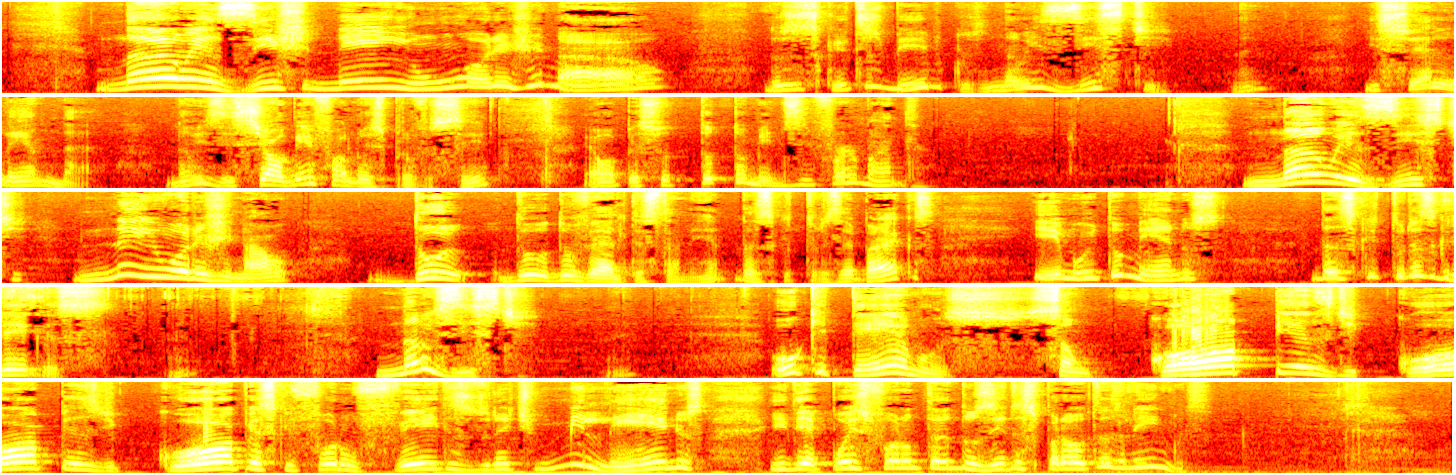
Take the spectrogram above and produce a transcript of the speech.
Não existe nenhum original dos escritos bíblicos. Não existe. Né? Isso é lenda. Não existe. Se alguém falou isso para você, é uma pessoa totalmente desinformada. Não existe nenhum original do, do, do Velho Testamento, das escrituras hebraicas, e muito menos das escrituras gregas. Né? Não existe. O que temos são cópias de cópias de cópias que foram feitas durante milênios e depois foram traduzidas para outras línguas.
